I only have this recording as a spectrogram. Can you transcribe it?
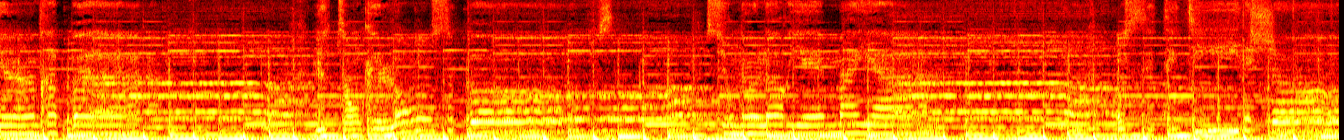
Tiendra pas. Le temps que l'on se pose sur nos lauriers Maya. On s'était dit des choses.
